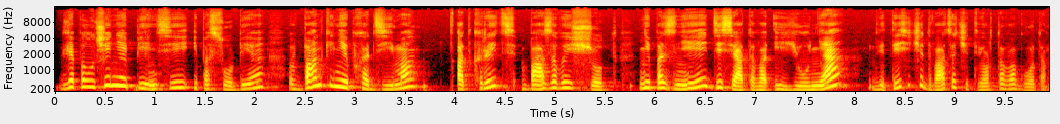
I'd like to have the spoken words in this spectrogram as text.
Для получения пенсии и пособия в банке необходимо открыть базовый счет не позднее 10 июня 2024 года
